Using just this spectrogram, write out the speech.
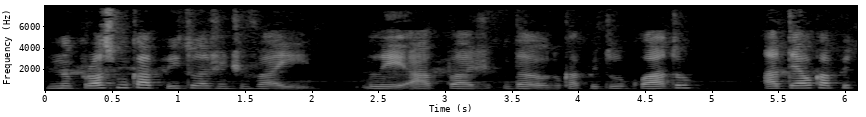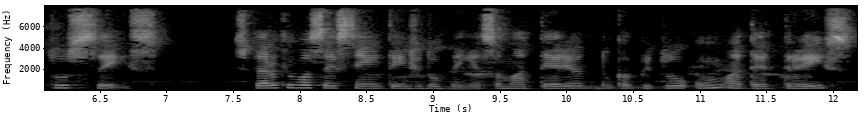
No próximo capítulo a gente vai ler a página do capítulo 4 até o capítulo 6. Espero que vocês tenham entendido bem essa matéria do capítulo 1 até 3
